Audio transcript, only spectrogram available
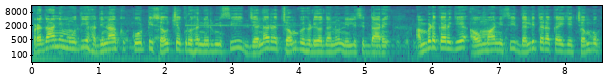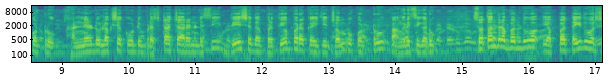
ಪ್ರಧಾನಿ ಮೋದಿ ಹದಿನಾಲ್ಕು ಕೋಟಿ ಶೌಚಗೃಹ ನಿರ್ಮಿಸಿ ಜನರ ಚಂಬು ಹಿಡಿಯೋದನ್ನು ನಿಲ್ಲಿಸಿದ್ದಾರೆ. ಅಂಬೇಡ್ಕರ್ಗೆ ಅವಮಾನಿಸಿ ದಲಿತರ ಕೈಗೆ ಚಂಬು ಕೊಟ್ಟರು ಹನ್ನೆರಡು ಲಕ್ಷ ಕೋಟಿ ಭ್ರಷ್ಟಾಚಾರ ನಡೆಸಿ ದೇಶದ ಪ್ರತಿಯೊಬ್ಬರ ಕೈಗೆ ಚಂಬು ಕೊಟ್ಟರು ಕಾಂಗ್ರೆಸ್ಸಿಗರು. ಸ್ವತಂತ್ರ ಬಂದು ಎಪ್ಪತ್ತೈದು ವರ್ಷ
